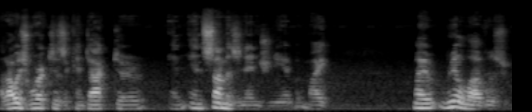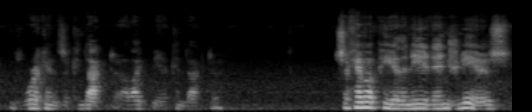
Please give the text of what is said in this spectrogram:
I'd always worked as a conductor and, and some as an engineer, but my my real love was, was working as a conductor. I liked being a conductor. So I came up here. They needed engineers.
